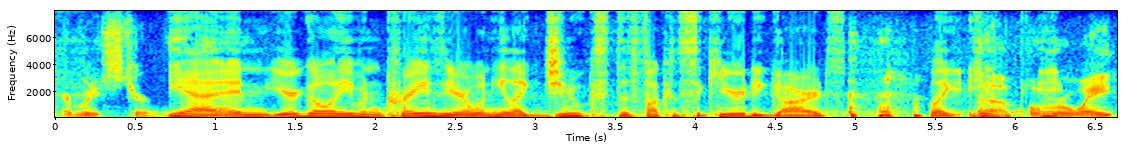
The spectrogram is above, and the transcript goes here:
Everybody's cheering. Yeah, and you're going even crazier when he like jukes the fucking security guards. Like he, Uh, overweight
